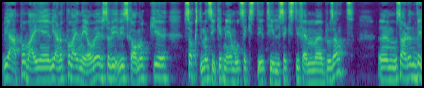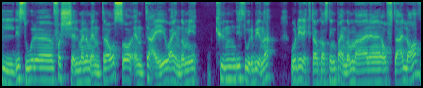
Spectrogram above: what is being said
Vi er, vei, vi er nok på vei nedover, så vi, vi, skal nok eh, sakte, men sikkert ned mot 60 til 65 um, så er det en veldig stor eh, forskjell mellom Entra og oss. og Entra eier jo eiendom i kun de store byene, hvor direkteavkastningen på eiendommen er, ofte er lav.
